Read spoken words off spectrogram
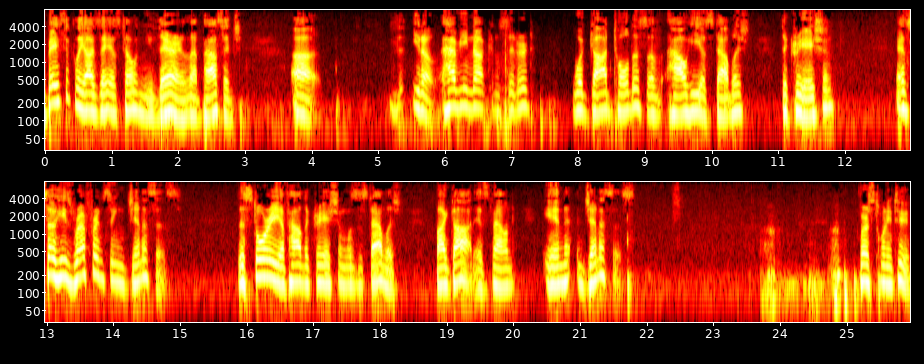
Basically, Isaiah is telling you there in that passage, uh, you know, have you not considered what God told us of how he established the creation? And so he's referencing Genesis. The story of how the creation was established by God is found in Genesis. Verse 22.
